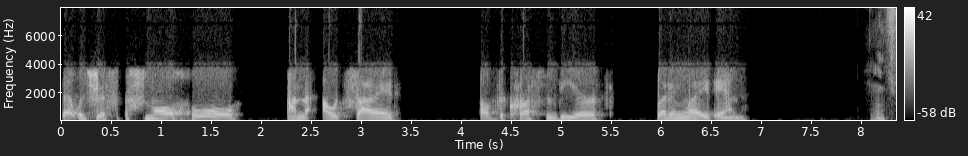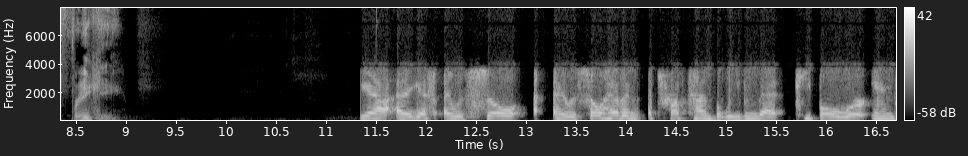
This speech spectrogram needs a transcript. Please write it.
that was just a small hole on the outside of the crust of the Earth, letting light in. That's freaky. Yeah, I guess I was so I was so having a tough time believing that people were in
